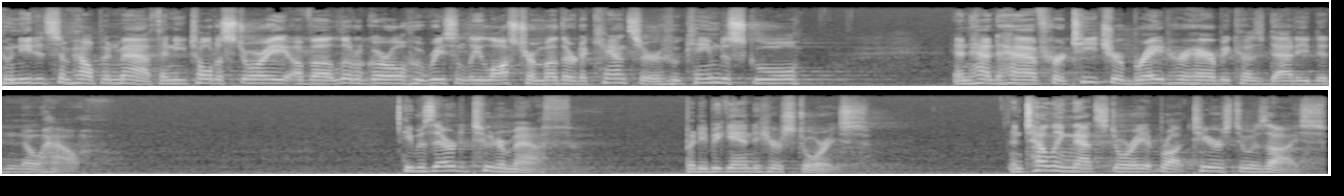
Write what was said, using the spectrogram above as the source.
who needed some help in math. And he told a story of a little girl who recently lost her mother to cancer, who came to school and had to have her teacher braid her hair because daddy didn't know how. He was there to tutor math, but he began to hear stories. And telling that story, it brought tears to his eyes.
